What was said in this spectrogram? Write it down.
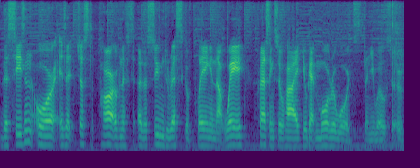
this season, or is it just part of an, an assumed risk of playing in that way? pressing so high, you'll get more rewards than you will sort of,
